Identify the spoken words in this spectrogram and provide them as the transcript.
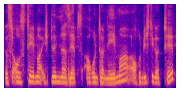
Das ist auch das Thema, ich bin da selbst auch Unternehmer, auch ein wichtiger Tipp.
